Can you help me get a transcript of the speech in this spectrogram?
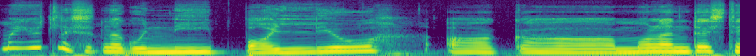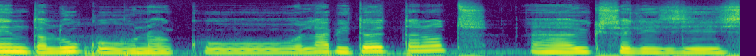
ma ei ütleks, et nagu nii palju, aga ma olen tõesti enda lugu nagu läbi töötanud. Äh, üks oli siis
